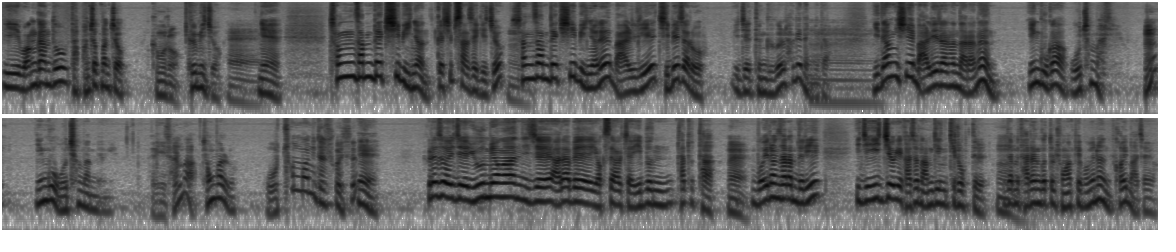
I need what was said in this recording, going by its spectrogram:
이 왕관도 다 번쩍번쩍 금으로. 금이죠. 네. 예. 1312년, 그러니까 14세기죠. 음. 1312년에 말리의 지배자로 이제 등극을 하게 됩니다. 음. 이 당시에 말리라는 나라는 인구가 5천만이에요. 응? 인구 5천만 명이에요. 에이 설마 정말로. 5천만이 될 수가 있어요? 예. 그래서 이제 유명한 이제 아랍의 역사학자 이븐 타투타 네. 뭐 이런 사람들이 이제 이 지역에 가서 남긴 기록들, 음. 그다음에 다른 것들 종합해 보면은 거의 맞아요.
